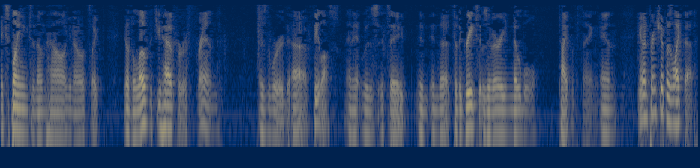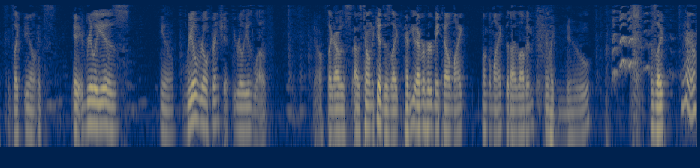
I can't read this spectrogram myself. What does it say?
explaining to them how, you know, it's like you know, the love that you have for a friend is the word uh philos. And it was it's a in, in the to the Greeks it was a very noble type of thing, and you know, and friendship is like that. It's like you know, it's it really is, you know, real real friendship. It really is love. You know, it's like I was I was telling the kids, is like, have you ever heard me tell Mike Uncle Mike that I love him? And they're like, no. I was like, no,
